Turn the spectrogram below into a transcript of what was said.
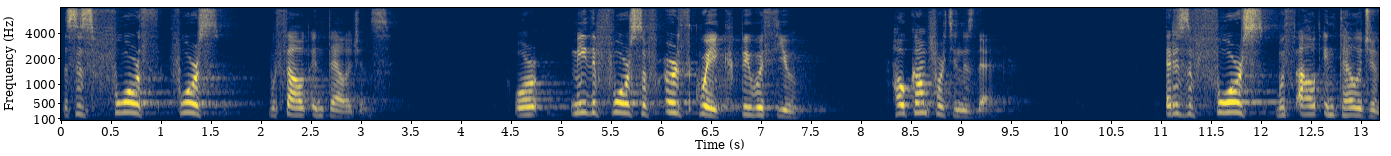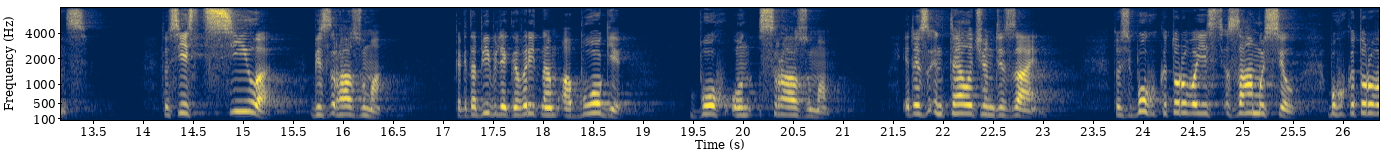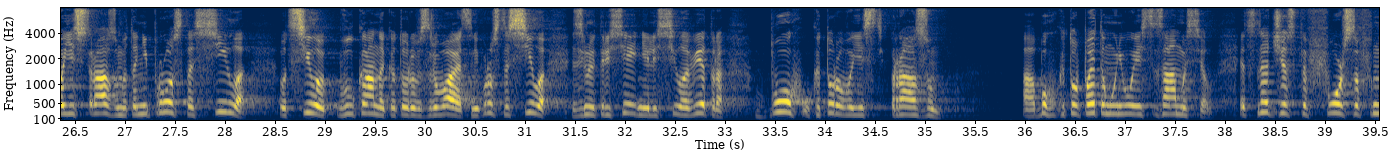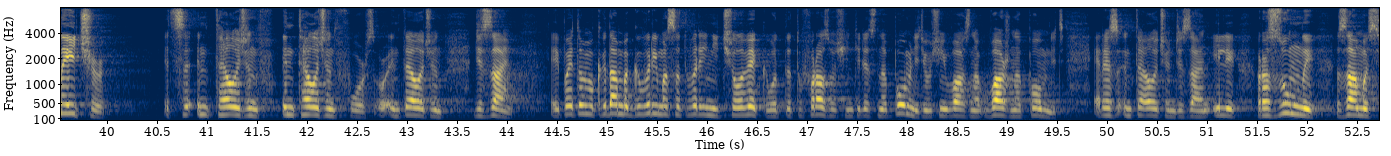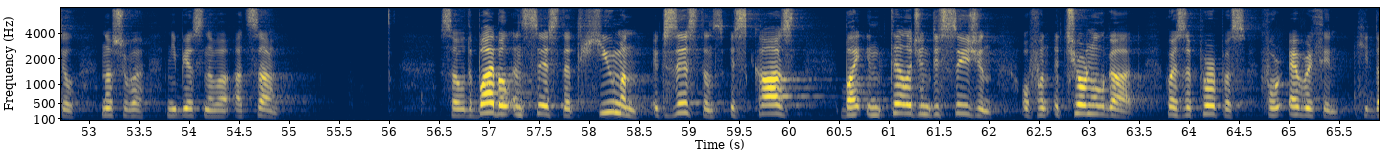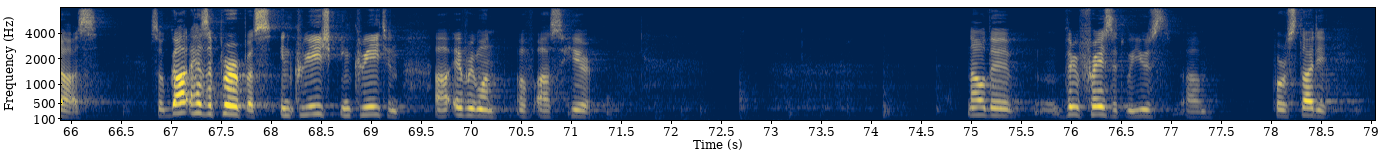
This is fourth force without intelligence. Or may the force of earthquake be with you. How comforting is that? It is a force without intelligence. То есть есть сила без разума. Когда Библия говорит нам о Боге, Бог, Он с разумом. It is intelligent design. То есть Бог, у которого есть замысел, Бог, у которого есть разум, это не просто сила, вот сила вулкана, который взрывается, не просто сила землетрясения или сила ветра, Бог, у которого есть разум, а Бог, у которого, поэтому у него есть замысел. It's not just the force of nature, it's an intelligent, intelligent force or intelligent design. И поэтому, когда мы говорим о сотворении человека, вот эту фразу очень интересно помнить, очень важно, важно помнить. It is intelligent design, или разумный замысел нашего Небесного Отца. So the Bible insists that human existence is caused by intelligent decision of an eternal God who has a purpose for everything he does. So God has a purpose in, creation, in creating uh, every one of us here. Now, the very phrase that we used um, for study,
